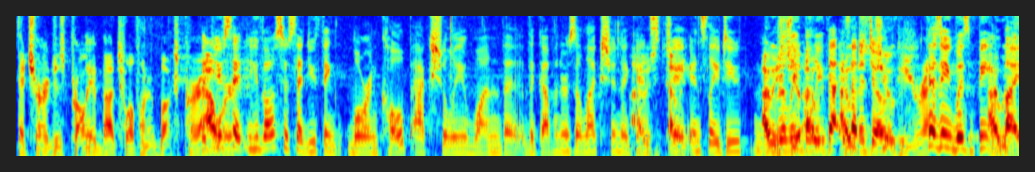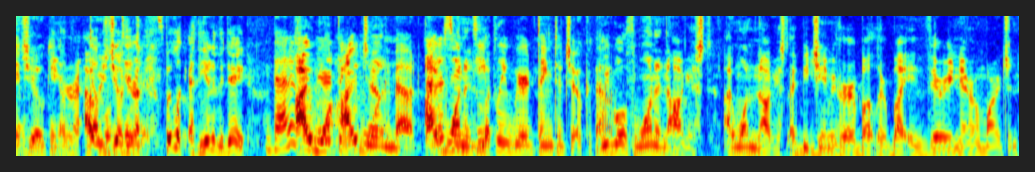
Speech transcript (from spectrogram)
that charges probably about twelve hundred bucks per But hour. you said you've also said you think Loren Culp actually won the, the governor's election against I Jay was- Inslee. Do you was really jo- believe that? Is that a joke? Because he was beaten was by joking you know, around. I was joking digits. around. But look, at the end of the day, That is I a weird won, thing I to joke won- about. I That is won a it- look, deeply weird thing to joke about. We both won in August. I won in August. I beat Jaime Herrera Beutler by a very narrow margin.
